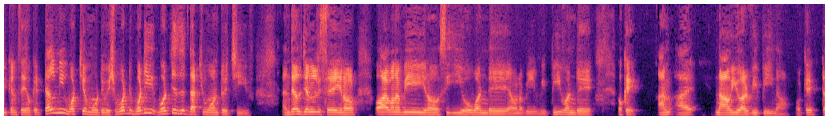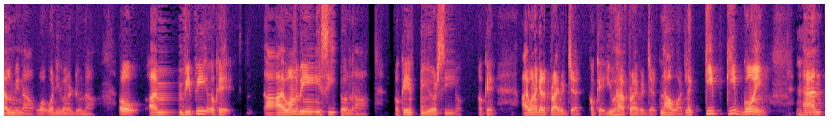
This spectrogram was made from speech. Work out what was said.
you can say okay tell me what your motivation what what do you what is it that you want to achieve and they'll generally say you know oh i want to be you know ceo one day. I want to be vp one day. Okay i'm i now you are vp now okay? Tell me now what, what do you want to do now? Oh i'm vp okay. I want to be ceo now okay you're ceo okay. I want to get a private jet okay you have private jet now what? Like keep keep going. Mm-hmm. and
